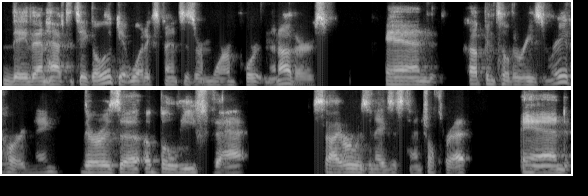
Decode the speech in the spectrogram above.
they then have to take a look at what expenses are more important than others. And up until the recent rate hardening, there was a, a belief that cyber was an existential threat and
